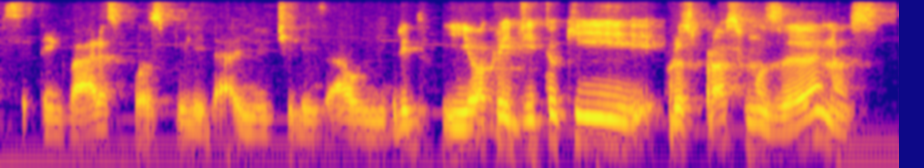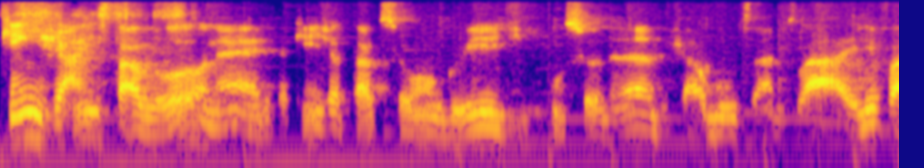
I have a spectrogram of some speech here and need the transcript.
você tem várias possibilidades de utilizar o híbrido. E eu acredito que para os próximos anos, quem já instalou, né, Erika, quem já está com seu on-grid funcionando já há alguns anos lá, ele vai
